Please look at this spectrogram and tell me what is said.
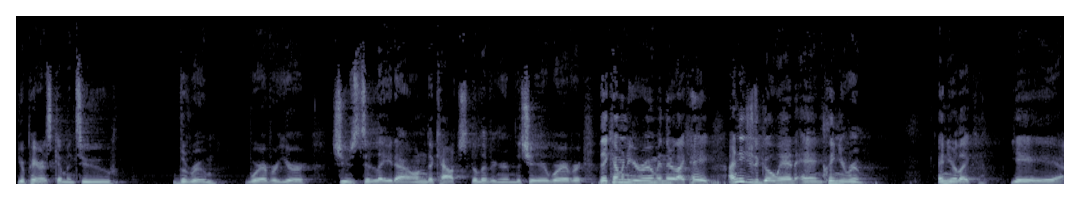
Your parents come into the room, wherever you're choose to lay down the couch, the living room, the chair, wherever. They come into your room and they're like, hey, I need you to go in and clean your room. And you're like, yeah, yeah, yeah,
